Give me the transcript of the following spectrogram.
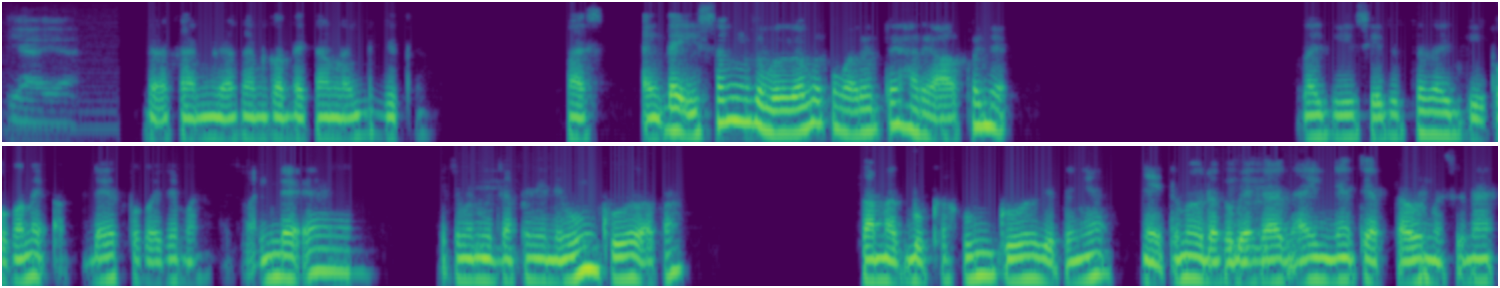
ya ya nggak akan nggak akan kontekan lagi gitu. Pas Aing teh iseng sebelumnya kemarin teh hari apa ya lagi si itu teh lagi pokoknya update pokoknya mah Aing DM ya, cuman Hmm. ngucapin ini unggul apa selamat buka unggul gitunya. Ya itu mah udah Hmm. kebiasaan Aingnya tiap tahun maksudnya.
